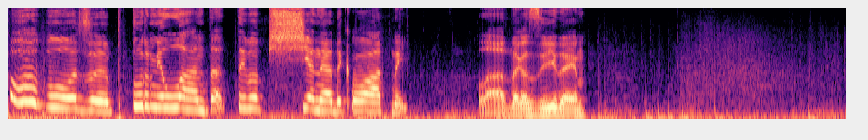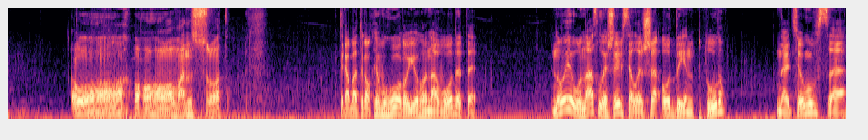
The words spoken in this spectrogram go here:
О боже, Птур Міланта, ти вообще неадекватний. Ладно, розвідаємо. О, ваншот. Треба трохи вгору його наводити. Ну і у нас лишився лише один птур. На цьому все.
